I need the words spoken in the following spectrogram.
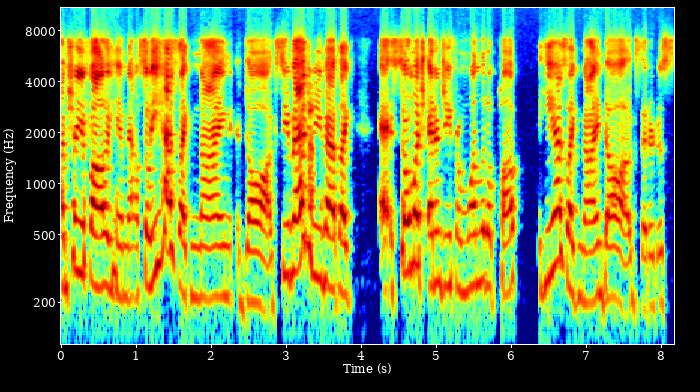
I'm sure you're following him now. So he has like nine dogs. So you imagine you have like so much energy from one little pup. He has like nine dogs that are just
